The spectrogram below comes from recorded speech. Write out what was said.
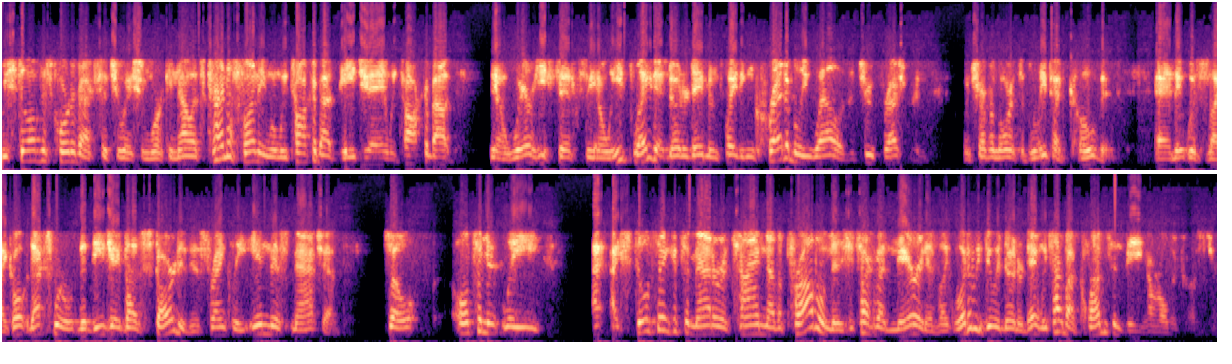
We still have this quarterback situation working. Now, it's kind of funny when we talk about DJ and we talk about you know where he fits. You know, he played at Notre Dame and played incredibly well as a true freshman when Trevor Lawrence, I believe, had COVID, and it was like, oh, that's where the DJ buzz started. Is frankly in this matchup. So ultimately, I, I still think it's a matter of time. Now, the problem is you talk about narrative. Like, what do we do with Notre Dame? We talk about Clemson being a roller coaster,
